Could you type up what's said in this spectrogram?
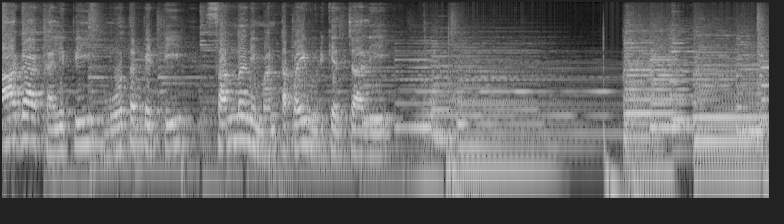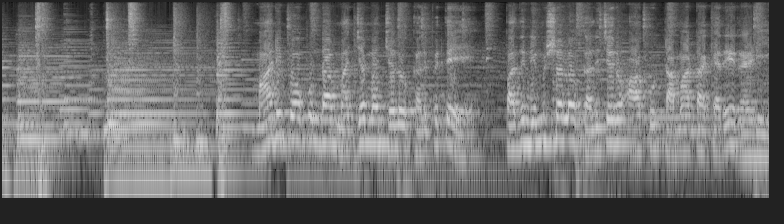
బాగా కలిపి మూత పెట్టి సన్నని మంటపై ఉడికించాలి. మాడిపోకుండా మధ్య మధ్యలో కలిపితే పది నిమిషాల్లో గలిజరు ఆకు tomato curry ready.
